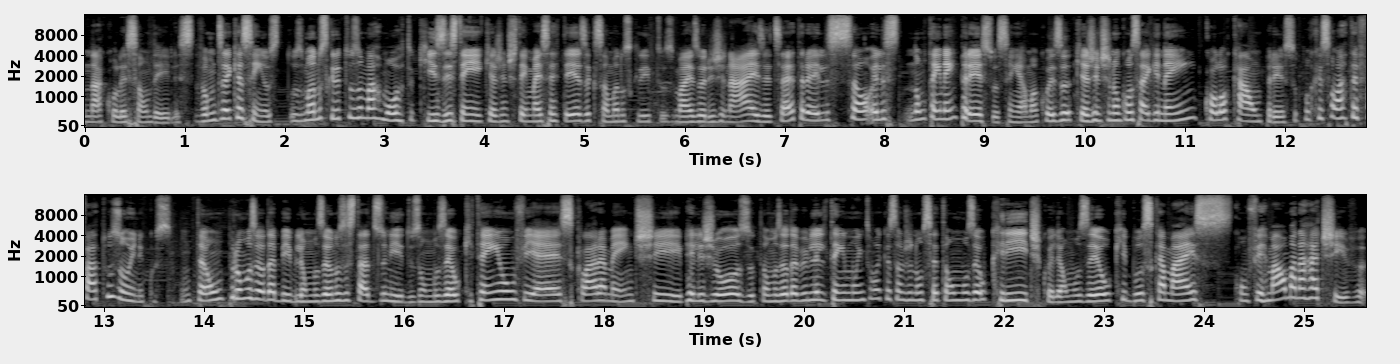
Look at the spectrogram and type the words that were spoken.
na coleção deles. Vamos dizer que assim, os, os, manuscritos do Mar Morto que existem e que a gente tem mais certeza que são manuscritos mais originais, etc, eles são, eles não têm nem preço, assim, é uma coisa que a gente não consegue nem colocar um preço, porque são artefatos únicos. Então, para o Museu da Bíblia, um museu nos Estados Unidos, um museu que tem um viés claramente religioso, então o Museu da Bíblia ele tem muito uma questão de não ser tão um museu crítico, ele é um museu que busca mais confirmar uma narrativa.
